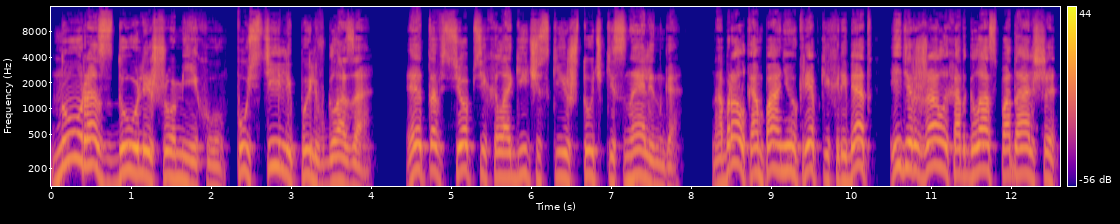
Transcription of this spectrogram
ну, раздули шумиху, пустили пыль в глаза. Это все психологические штучки Снеллинга. Набрал компанию крепких ребят и держал их от глаз подальше,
